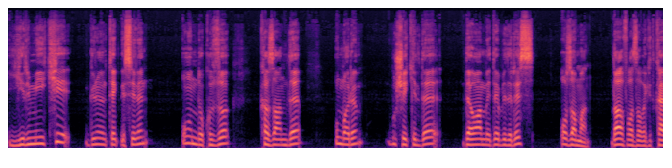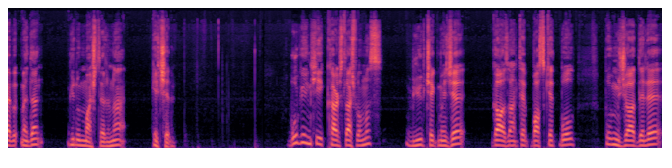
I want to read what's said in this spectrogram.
22 günün teklisinin 19'u kazandı. Umarım bu şekilde devam edebiliriz. O zaman daha fazla vakit kaybetmeden günün maçlarına geçelim. Bugünkü ilk karşılaşmamız Büyükçekmece Gaziantep Basketbol. Bu mücadele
